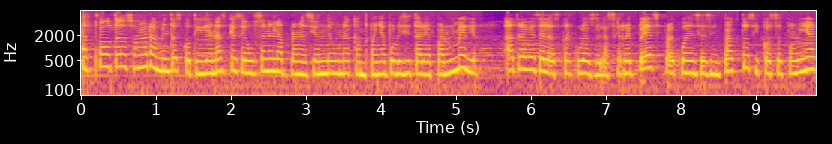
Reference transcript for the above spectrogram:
Las pautas son herramientas cotidianas que se usan en la planeación de una campaña publicitaria para un medio, a través de los cálculos de las GRPs, frecuencias, impactos y costos por millar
